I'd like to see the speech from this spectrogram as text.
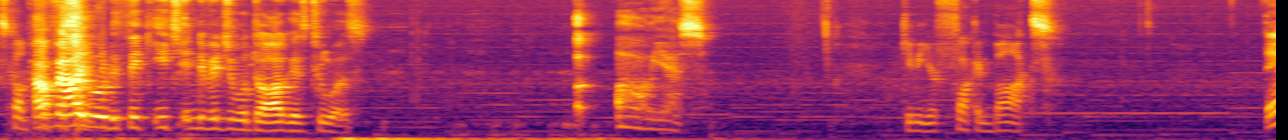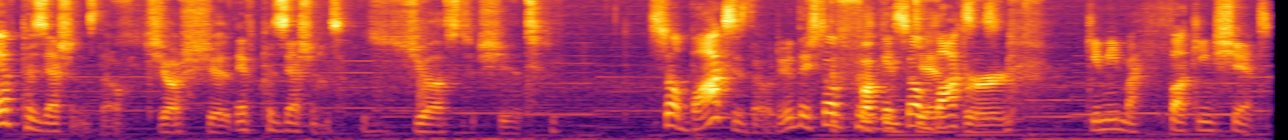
It's called. how 50 valuable do you think each individual dog is to us? Oh yes. Give me your fucking box. They have possessions though. Just shit. They have possessions. Just shit. Sell boxes though, dude. They The sell they fucking sell dead boxes. bird. Give me my fucking shit.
